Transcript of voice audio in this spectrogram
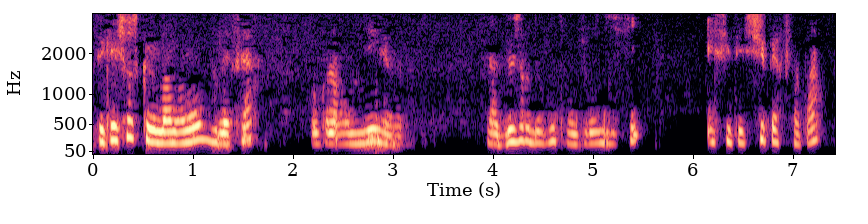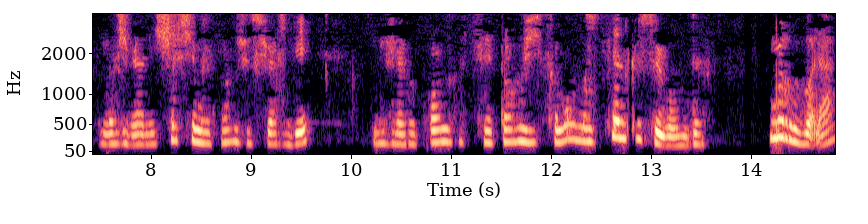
C'est quelque chose que ma maman voulait faire, donc on l'a emmené euh, à deux heures de route environ d'ici, et c'était super sympa. Là, je vais aller chercher mon pain, je suis arrivée, je vais reprendre cet enregistrement dans quelques secondes. Me revoilà.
